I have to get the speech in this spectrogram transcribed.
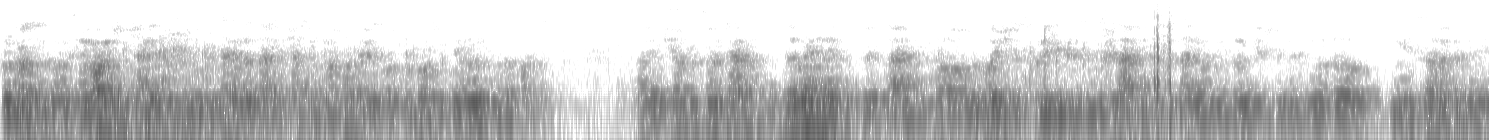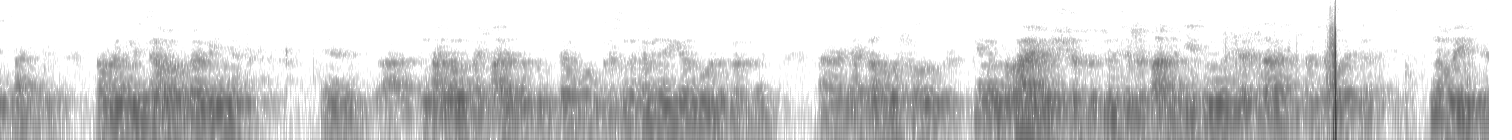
Контросенко Олексій Іванович, начальник відділу спеціальної доставки учасників АТО та військовослужбовців цивільної безпеки. Е, Що стосується земельних питань, то виходячи з політики децентралізації, це питання можливо більш віднесено до місцевих адміністрацій, органів місцевого управління. Е, А центральна влади, то тут треба було представниками регіону буде просто. Як наголошував Сергій Миколаївич, що стосується житла, дійсно міністерство зараз спрацьовується новий е,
